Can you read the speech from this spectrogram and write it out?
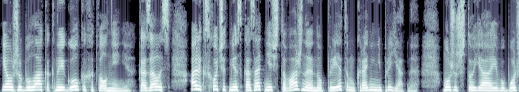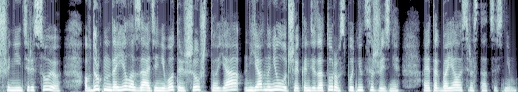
Я уже была как на иголках от волнения. Казалось, Алекс хочет мне сказать нечто важное, но при этом крайне неприятное. Может, что я его больше не интересую? А вдруг надоело за день, и вот решил, что я явно не лучшая кандидатура в спутнице жизни. А я так боялась расстаться с ним.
